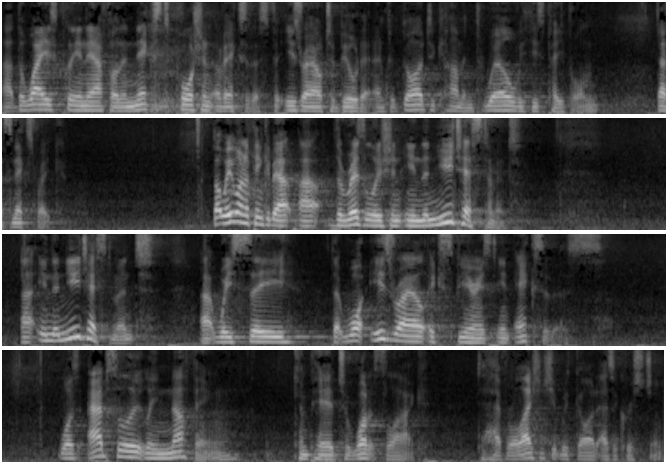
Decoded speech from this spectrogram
uh, the way is clear now for the next portion of Exodus, for Israel to build it and for God to come and dwell with his people. That's next week. But we want to think about uh, the resolution in the New Testament. Uh, in the New Testament, uh, we see that what Israel experienced in Exodus was absolutely nothing compared to what it's like to have a relationship with God as a Christian.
